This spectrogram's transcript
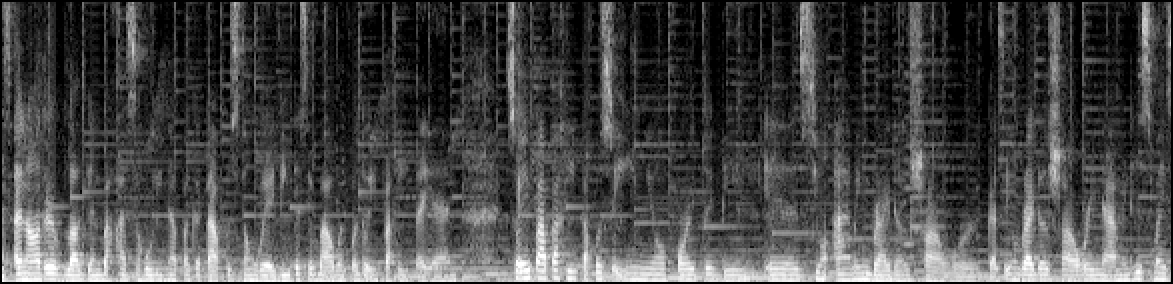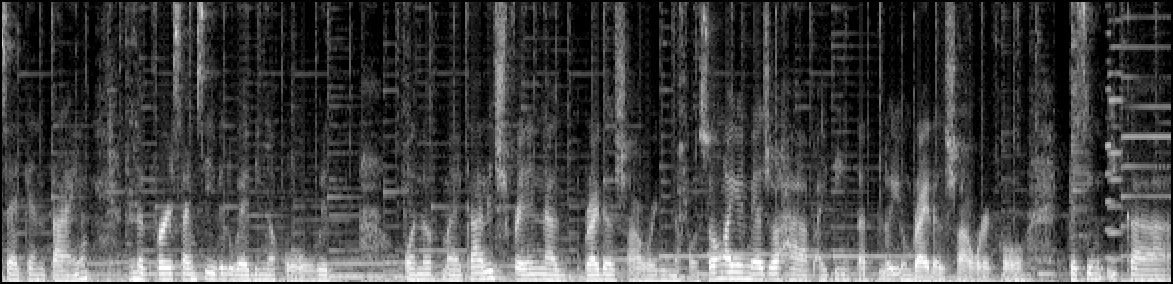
It's another vlog yan baka sa huli na pagkatapos ng wedding kasi bawal pa daw ipakita yan. So ipapakita ko sa inyo for today is yung aming bridal shower. Kasi yung bridal shower namin, is my second time. And nag first time civil wedding ako with one of my college friend, nag bridal shower din ako. So ngayon medyo half, I think tatlo yung bridal shower ko. Kasi yung ika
